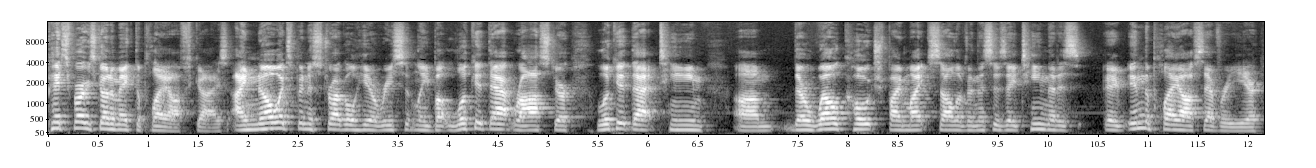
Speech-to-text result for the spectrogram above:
Pittsburgh's going to make the playoffs, guys. I know it's been a struggle here recently, but look at that roster. Look at that team. Um, they're well coached by Mike Sullivan. This is a team that is in the playoffs every year.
